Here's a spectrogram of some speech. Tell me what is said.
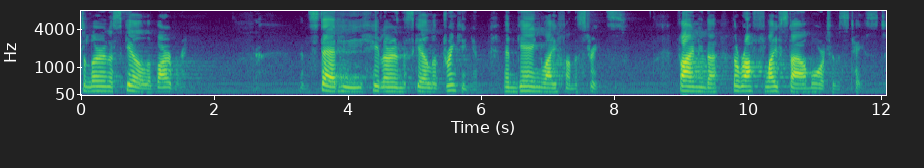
to learn a skill of barbering. Instead, he, he learned the skill of drinking and, and gang life on the streets, finding the, the rough lifestyle more to his taste.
